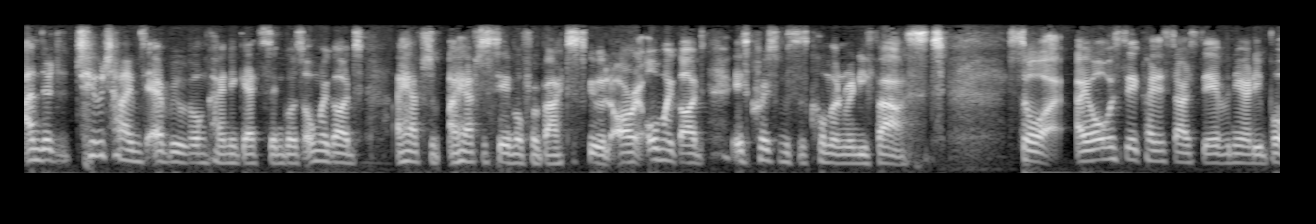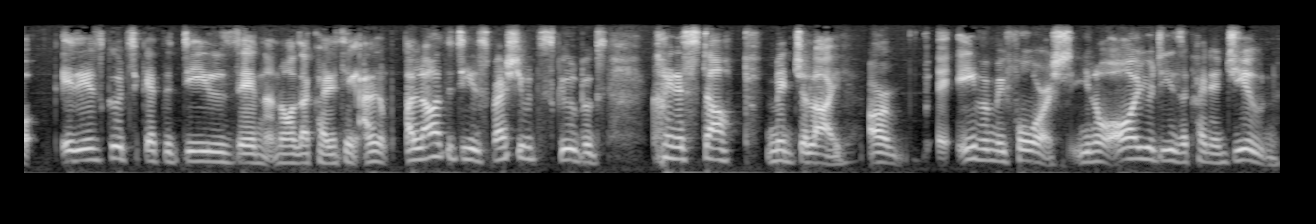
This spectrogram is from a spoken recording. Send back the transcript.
and there are two times everyone kind of gets and goes, "Oh my God, I have to, I have to save up for back to school," or "Oh my God, it's Christmas is coming really fast." So I, I always say kind of start saving early, but it is good to get the deals in and all that kind of thing. And a lot of the deals, especially with the school books, kind of stop mid July or even before it. You know, all your deals are kind of June.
